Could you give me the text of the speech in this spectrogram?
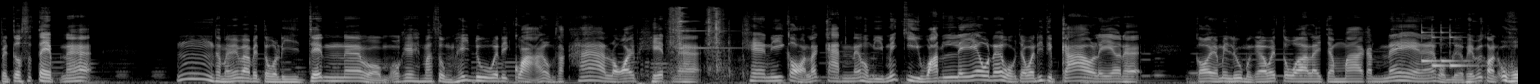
เป็นตัวสเต็ปนะฮะ อืมทำไมไม่มาเป็นตัวรีเจนนะผมโอเค มาสุ่มให้ดูกันดีกว่าผมสัก 500 เพชรนะฮะแค่นี้ก่อนละกันนะผมอีกไม่กี่วันแล้วนะผมจะวันที่ 19 แล้วนะฮะก็ยังไม่รู้เหมือนกันว่าตัวอะไรจะมากันแน่นะผมเหลือเพชรไว้ก่อนโอ้โห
